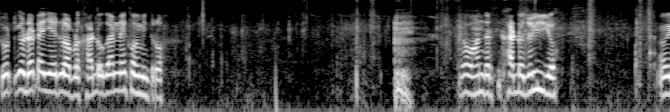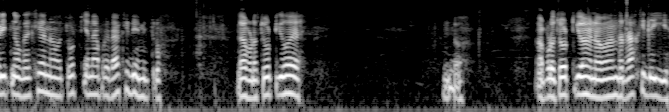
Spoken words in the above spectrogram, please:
ચોટીઓ ડટાઈ જાય એટલો આપણે ખાડો ગાળ નાખ્યો મિત્રો. જો અંદરથી ખાડો જોઈ લ્યો આવી રીતનો કંઈક છે ને ચોટિયાને આપણે રાખી દઈએ મિત્રો. આપણો ચોટીયો હે જો, આપણો ચોટીયો હે ને, હવે અંદર રાખી દઈએ.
